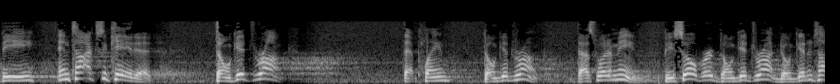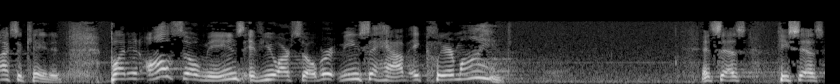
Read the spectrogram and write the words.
be intoxicated, don't get drunk. That plain, don't get drunk. That's what it means. Be sober, don't get drunk, don't get intoxicated. But it also means, if you are sober, it means to have a clear mind. It says, he says,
